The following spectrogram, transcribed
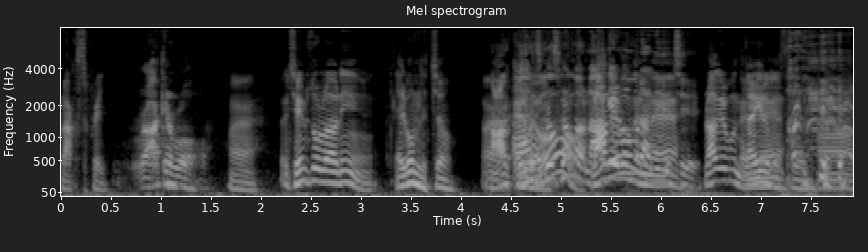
락 spirit. 락앤롤. 예. 제임스 돌란이 앨범 냈죠. 아, 예, 그래요? 저 설마 락 앨범은 아니겠지. 락 앨범 냈네. 락 앨범 냈어요. 아.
